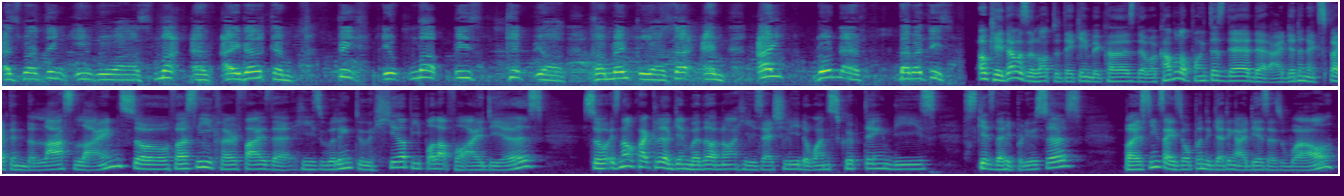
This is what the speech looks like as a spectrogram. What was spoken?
expecting if you are smart and either can pitch. If not, please keep your comment to yourself and I don't have diabetes. Okay, that was a lot to take in because there were a couple of pointers there that I didn't expect in the last line. So, firstly, he clarifies that he's willing to hear people out for ideas. So, it's not quite clear again whether or not he's actually the one scripting these skits that he produces, but it seems like he's open to getting ideas as well.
